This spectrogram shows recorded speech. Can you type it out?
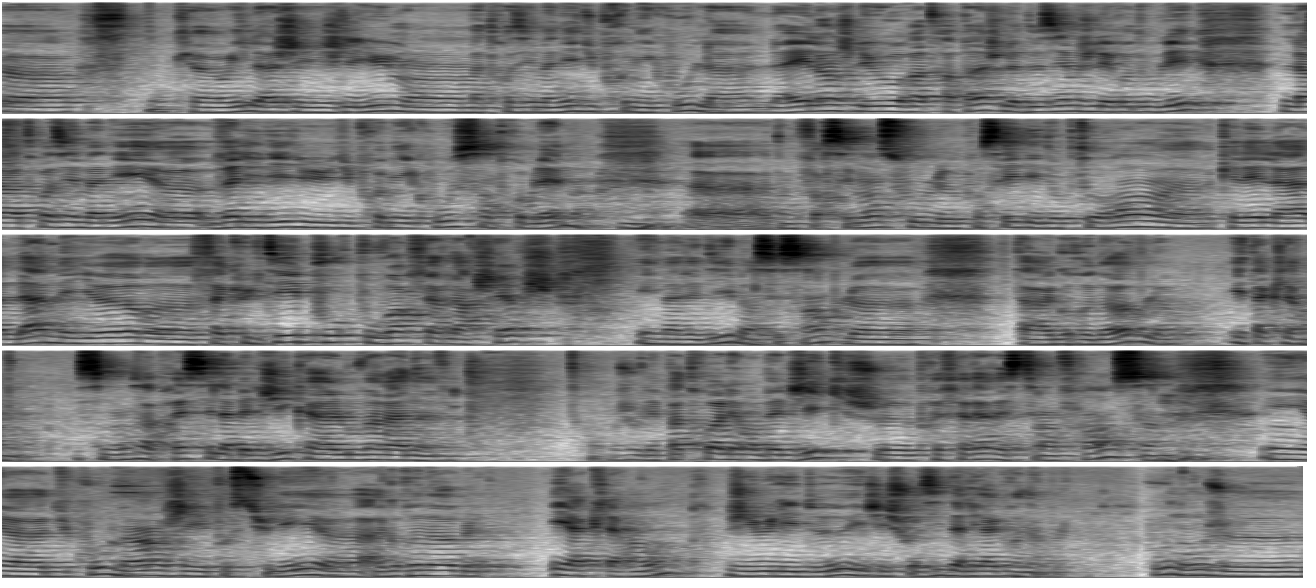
donc oui, là, je l'ai eu ma troisième année du premier coup. La, L1, je l'ai eu au rattrapage, la deuxième, je l'ai redoublé. La troisième année, validée du, premier coup, sans problème. Mhm. donc forcément, sous le conseil des doctorants, quelle est la, la meilleure faculté pour pouvoir faire de la recherche Et il m'avait dit, ben, c'est simple, t'as Grenoble et t'as Clermont. Sinon, après, c'est la Belgique à Louvain-la-Neuve. je voulais pas trop aller en Belgique, je préférais rester en France. Et euh, du coup, ben, j'ai postulé euh, à Grenoble et à Clermont. J'ai eu les deux et j'ai choisi d'aller à Grenoble donc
